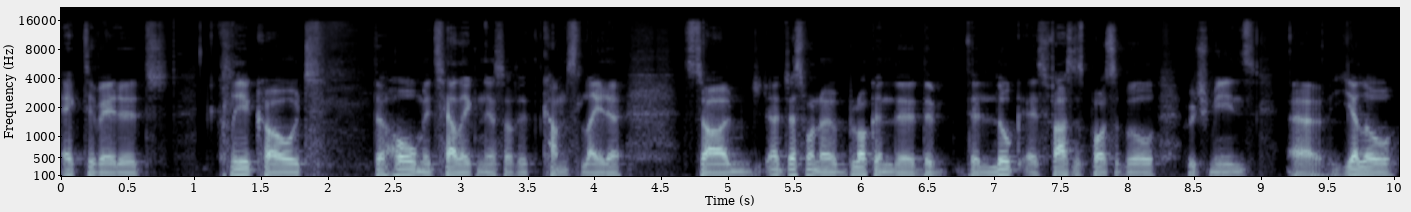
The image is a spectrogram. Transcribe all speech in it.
activated clear coat, the whole metallicness of it comes later. So I just want to block in the, the, the, look as fast as possible, which means uh, yellow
